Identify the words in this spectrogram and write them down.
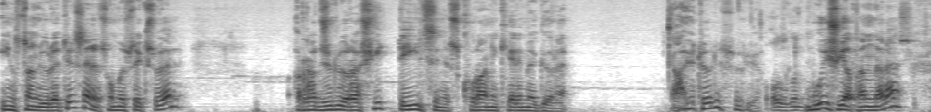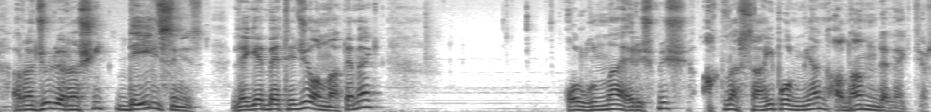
insan üretirseniz homoseksüel, racülü raşid değilsiniz Kur'an-ı Kerim'e göre. Ayet öyle söylüyor. Olgun. Bu işi yapanlara racülü raşid değilsiniz. LGBT'ci olmak demek olgunluğa erişmiş, akla sahip olmayan adam demektir.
